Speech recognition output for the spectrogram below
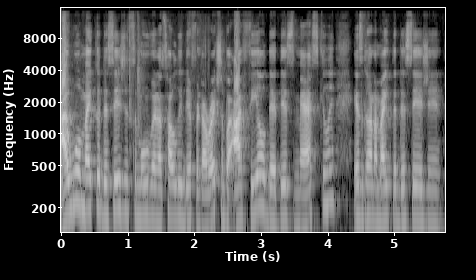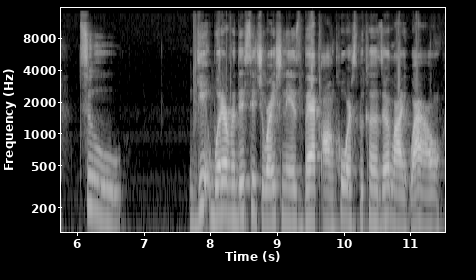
I will make a decision to move in a totally different direction, but I feel that this masculine is gonna make the decision to get whatever this situation is back on course because they're like, wow,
